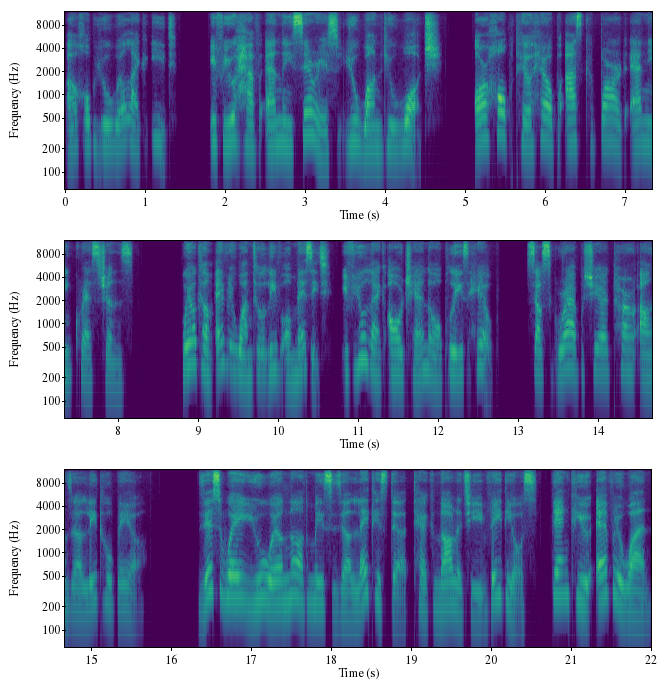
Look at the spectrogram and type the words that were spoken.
I hope you will like it. If you have any series you want to watch, or hope to help ask Bard any questions, welcome everyone to leave a message. If you like our channel, please help. Subscribe, share, turn on the little bell. This way you will not miss the latest technology videos. Thank you everyone.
